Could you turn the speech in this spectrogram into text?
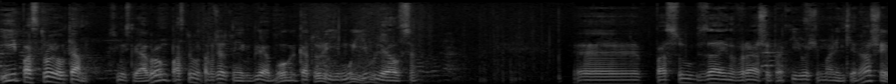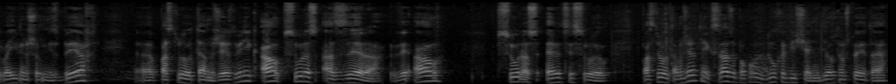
Э, и построил там, в смысле Авром, построил там жертвенник для Бога, который ему являлся. Э, посуг Зайн в Раши, практически очень маленький Раши, во имя Мизбеах, построил там жертвенник Ал Псурас Азера, Ве Ал Псурас Эрцисруэл. Построил там жертвенник сразу по поводу двух обещаний. Дело в том, что это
